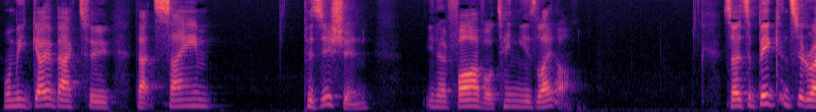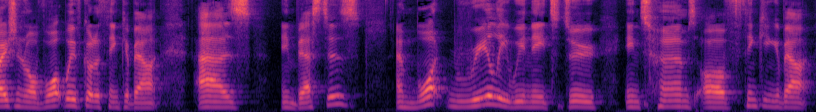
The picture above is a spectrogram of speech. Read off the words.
when we go back to that same position, you know, 5 or 10 years later. So it's a big consideration of what we've got to think about as investors and what really we need to do in terms of thinking about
